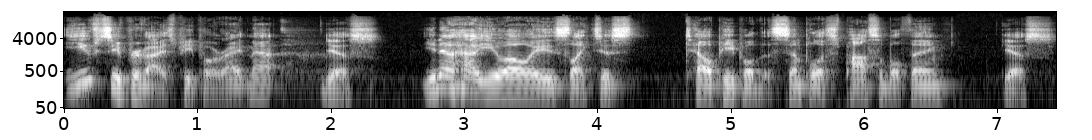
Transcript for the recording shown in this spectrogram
you've supervised people, right, Matt? Yes, You know how you always like just tell people the simplest possible thing? yes,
